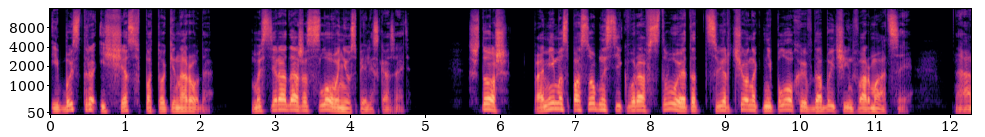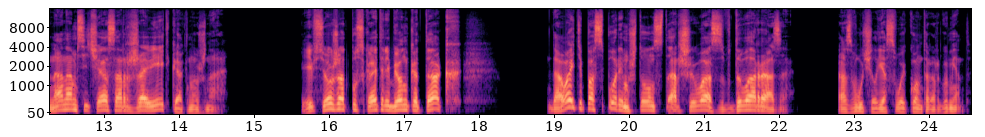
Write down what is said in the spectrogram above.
и быстро исчез в потоке народа. Мастера даже слова не успели сказать. Что ж, помимо способностей к воровству, этот сверчонок неплох и в добыче информации. Она нам сейчас ржаветь как нужна. И все же отпускать ребенка так... Давайте поспорим, что он старше вас в два раза. Озвучил я свой контраргумент.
